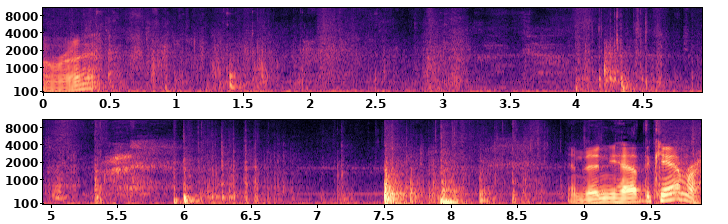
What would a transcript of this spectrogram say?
All right. And then you have the camera.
